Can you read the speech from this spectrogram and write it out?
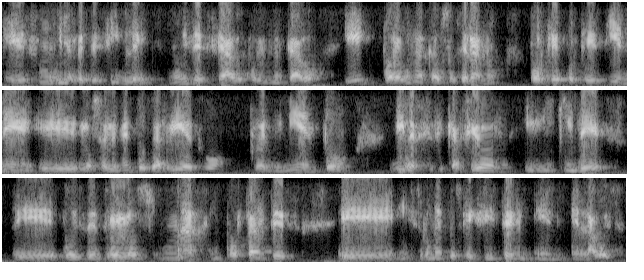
que es muy apetecible, muy deseado por el mercado y por alguna causa será, ¿no? ¿Por qué? Porque tiene eh, los elementos de riesgo, rendimiento, diversificación y liquidez, eh, pues dentro de los más importantes eh, instrumentos que existen en, en la bolsa.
